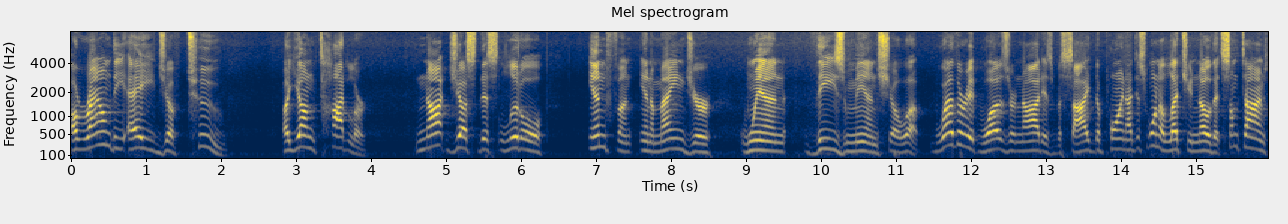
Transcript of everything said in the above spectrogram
around the age of two, a young toddler, not just this little infant in a manger when these men show up. Whether it was or not is beside the point. I just want to let you know that sometimes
